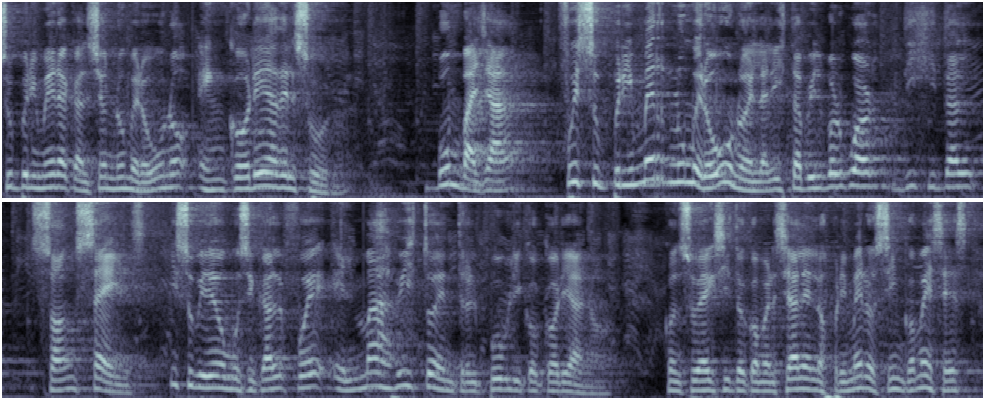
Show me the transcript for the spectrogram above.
su primera canción número uno en Corea del Sur. Bumbaya fue su primer número uno en la lista Billboard World Digital Song Sales y su video musical fue el más visto entre el público coreano. Con su éxito comercial en los primeros cinco meses,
